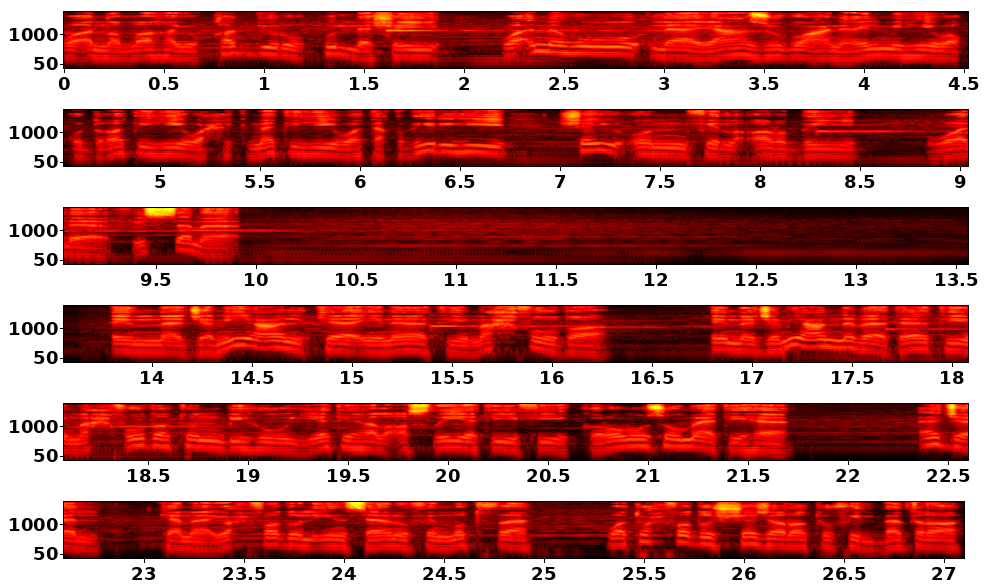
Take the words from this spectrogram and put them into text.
وأن الله يقدر كل شيء وأنه لا يعزب عن علمه وقدرته وحكمته وتقديره شيء في الأرض ولا في السماء. إن جميع الكائنات محفوظة إن جميع النباتات محفوظة بهويتها الأصلية في كروموزوماتها. أجل كما يحفظ الإنسان في النطفة وتحفظ الشجرة في البذرة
